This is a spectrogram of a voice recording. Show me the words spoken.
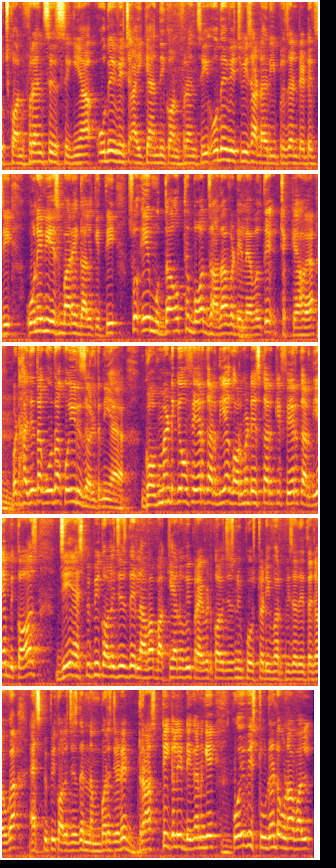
ਕੁਝ ਕਾਨਫਰੰਸਸ ਸੀਗੀਆਂ ਉਹਦੇ ਵਿੱਚ ਆਈਕੈਨ ਦੀ ਕਾਨਫਰੰਸ ਸੀ ਉਹਦੇ ਵਿੱਚ ਵੀ ਸਾਡਾ ਰਿਪਰੈਜ਼ੈਂਟੇਟਿਵ ਸੀ ਉਹਨੇ ਵੀ ਇਸ ਬਾਰੇ ਗੱਲ ਕੀਤੀ। ਸੋ ਇਹ ਮੁੱਦਾ ਉੱਥੇ ਬਹੁਤ ਜ਼ਿਆਦਾ ਵੱਡੇ ਲੈਵਲ ਤੇ ਚੱਕਿਆ ਹੋਇਆ। ਬਟ ਹਜੇ ਤੱਕ ਉਹਦਾ ਕੋਈ ਰਿਜ਼ਲਟ ਨਹੀਂ ਆਇਆ। ਗਵਰਨਮੈਂਟ ਕਿਉਂ ਫੇਅਰ ਕਰਦੀ ਹੈ ਗਵਰਨਮੈਂਟ ਇਸ ਕਰਕੇ ਫੇਅਰ ਕਰਦੀ ਹੈ ਬਿਕੋਜ਼ ਜੇ ਐਸਪੀਪੀ ਕਾਲਜਸ ਦੇ ਇਲਾਵਾ ਬਾਕੀਆਂ ਨੂੰ ਵੀ ਪ੍ਰਾਈਵੇਟ ਕਾਲਜਸ ਨੂੰ ਪੋਸਟ ਸਟੱਡੀ ਵਰਕ ਵੀਜ਼ਾ ਦਿੱਤਾ ਜਾਊਗਾ ਐਸਪੀਪੀ ਕਾਲਜਸ ਦੇ ਨੰਬਰ ਜਿਹੜੇ ਡਰਾਸਟਿਕਲੀ ਡਿਗਣਗੇ। ਕੋਈ ਵੀ ਸਟੂਡੈਂਟ ਉਹਨਾਂ ਵੱਲ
